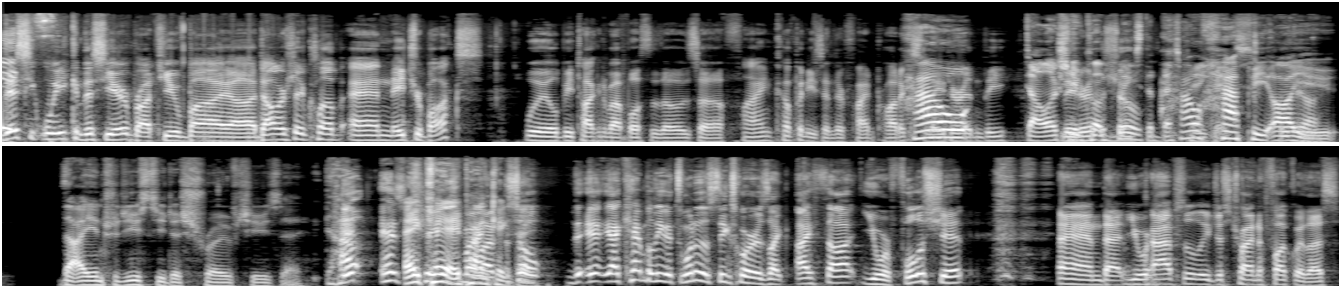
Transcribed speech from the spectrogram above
this week, this year, brought to you by uh, Dollar Shave Club and Nature Box. We'll be talking about both of those uh, fine companies and their fine products How- later in the Dollar later Shave Club the show. makes the best How pancakes. happy are Yeah. you that I introduced you to Shrove Tuesday? How, It has AKA changed my life. So I can't believe it's one of those things where it's like I thought you were full of shit and that you were absolutely just trying to fuck with us,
